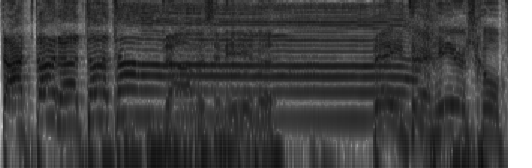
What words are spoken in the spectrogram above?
Ta ta ta ta! Dames en heren, Peter Heerschop.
